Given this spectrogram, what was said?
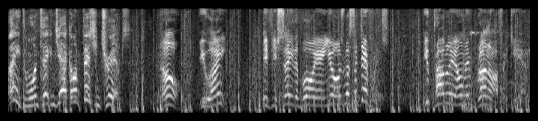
I ain't the one taking Jack on fishing trips. No, you ain't. If you say the boy ain't yours, what's the difference? You probably only run off again.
